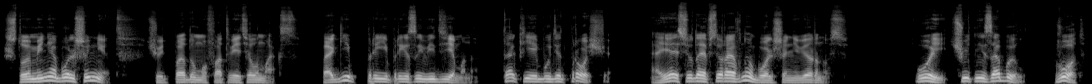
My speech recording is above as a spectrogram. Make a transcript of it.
Что меня больше нет, чуть подумав, ответил Макс. Погиб при призыве демона. Так ей будет проще. А я сюда все равно больше не вернусь. Ой, чуть не забыл. Вот.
